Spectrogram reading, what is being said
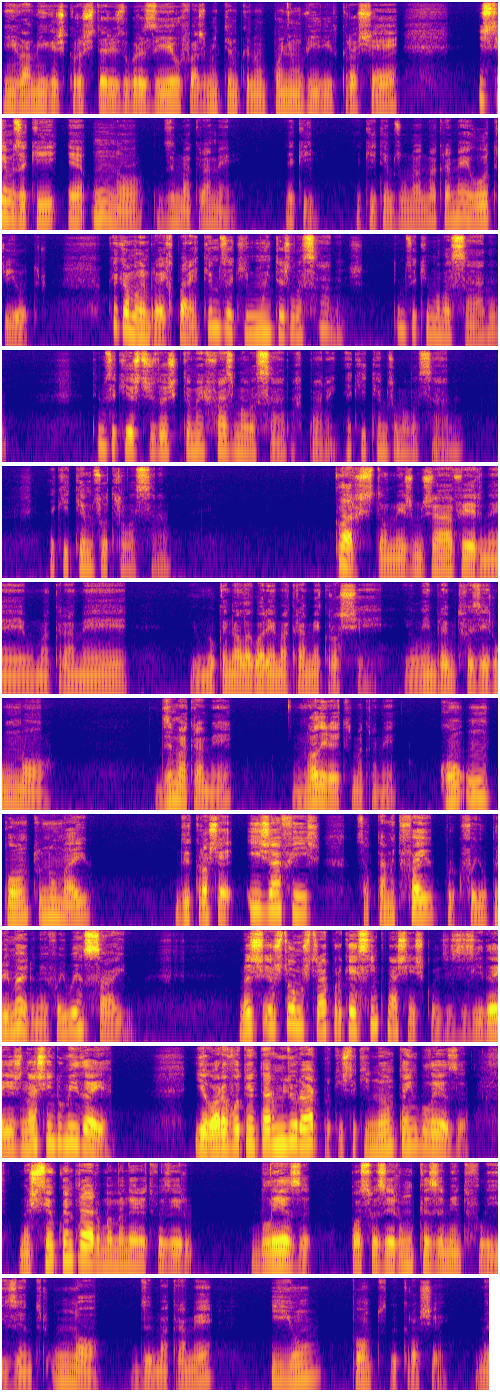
Viva amigas crocheteiras do Brasil, faz muito tempo que não ponho um vídeo de crochê. Isto temos aqui é um nó de macramé. Aqui. Aqui temos um nó de macramé, outro e outro. O que é que eu me lembrei? Reparem, temos aqui muitas laçadas. Temos aqui uma laçada. Temos aqui estes dois que também fazem uma laçada. Reparem, aqui temos uma laçada. Aqui temos outra laçada. Claro, estão mesmo já a ver, né? O macramé. E o meu canal agora é macramé crochê eu lembrei-me de fazer um nó de macramé, um nó direito de macramé, com um ponto no meio de crochê. E já fiz. Só que está muito feio, porque foi o primeiro, né? foi o ensaio. Mas eu estou a mostrar porque é assim que nascem as coisas. As ideias nascem de uma ideia. E agora vou tentar melhorar, porque isto aqui não tem beleza. Mas se encontrar uma maneira de fazer beleza, posso fazer um casamento feliz entre um nó de macramé e um ponto de crochê.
